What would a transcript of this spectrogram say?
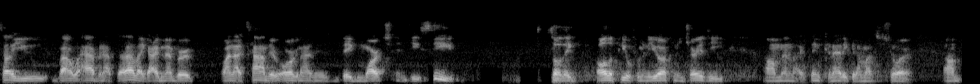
tell you about what happened after that. Like I remember around that time, they were organizing this big march in DC. So they, all the people from New York, New Jersey, um, and I think Connecticut, I'm not sure. Um,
